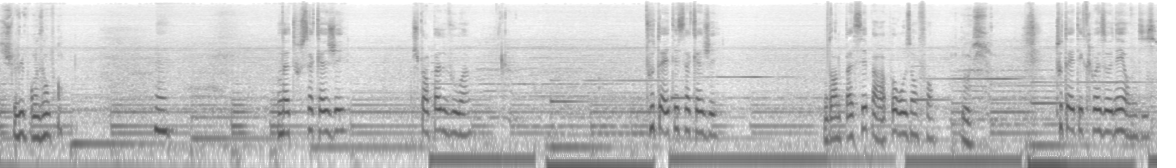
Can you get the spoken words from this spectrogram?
Je suis venue pour mes enfants. On a tout saccagé. Je parle pas de vous, hein. Tout a été saccagé. Dans le passé par rapport aux enfants. Oui. Tout a été cloisonné, on me dit.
